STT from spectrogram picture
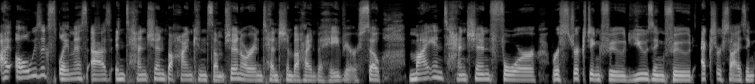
I always explain this as intention behind consumption or intention behind behavior. So, my intention for restricting food, using food, exercising,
